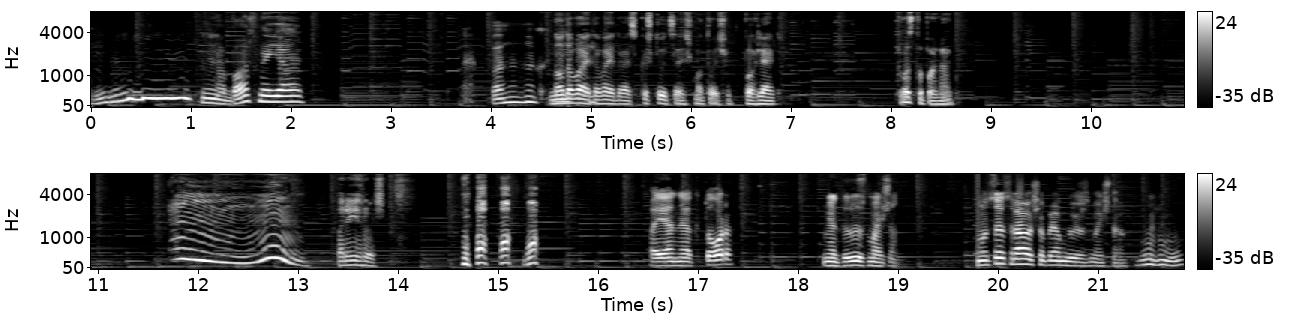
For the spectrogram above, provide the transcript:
А пахне як. Ну давай, давай, давай, скуштуй цей шматочок, поглянь. Просто поглянь. Переігруєш. А я не актор. Ні, це дуже смачно. Ну це сразу, що прям дуже смачно. Угу.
